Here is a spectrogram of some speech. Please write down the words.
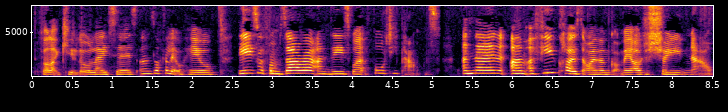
They've got like cute little laces and there's like a little heel. These were from Zara and these were £40. And then um, a few clothes that my mum got me, I'll just show you now.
